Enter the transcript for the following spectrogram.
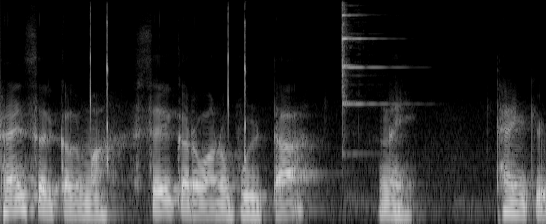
ફ્રેન્ડ સર્કલમાં શેર કરવાનું ભૂલતા નહીં. Thank you.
